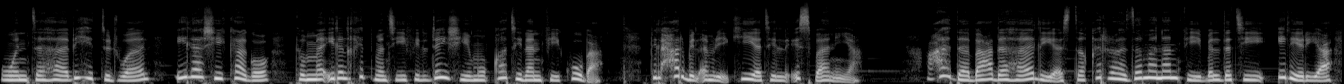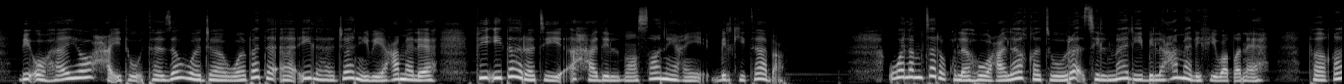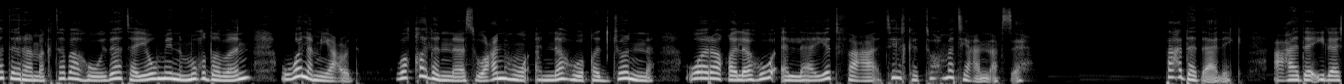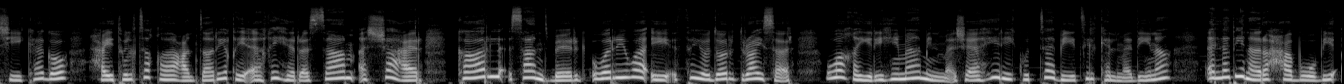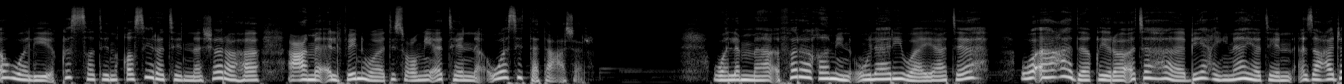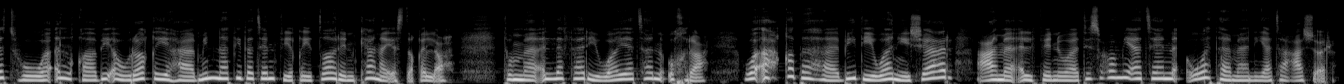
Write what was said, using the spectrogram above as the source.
وانتهى به التجوال إلى شيكاغو ثم إلى الخدمة في الجيش مقاتلا في كوبا في الحرب الأمريكية الإسبانية. عاد بعدها ليستقر زمنا في بلدة إليريا بأوهايو حيث تزوج وبدأ إلى جانب عمله في إدارة أحد المصانع بالكتابة. ولم ترق له علاقة رأس المال بالعمل في وطنه فغادر مكتبه ذات يوم مغضبا ولم يعد. وقال الناس عنه أنه قد جن ورق له ألا يدفع تلك التهمة عن نفسه. بعد ذلك عاد إلى شيكاغو حيث التقى عن طريق أخيه الرسام الشاعر كارل ساندبرغ والروائي ثيودور درايسر وغيرهما من مشاهير كتاب تلك المدينة الذين رحبوا بأول قصة قصيرة نشرها عام 1916 ولما فرغ من أولى رواياته وأعاد قراءتها بعناية أزعجته وألقى بأوراقها من نافذة في قطار كان يستقله. ثم ألف رواية أخرى وأعقبها بديوان شعر عام 1918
